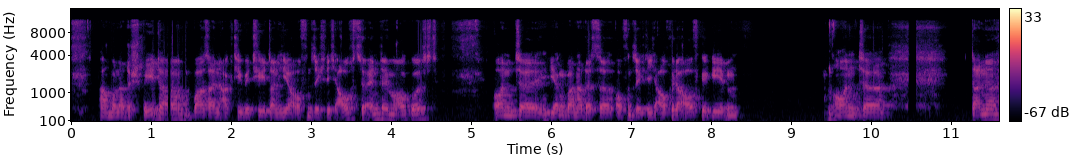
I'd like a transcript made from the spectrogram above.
Ein paar Monate später war seine Aktivität dann hier offensichtlich auch zu Ende im August und äh, irgendwann hat er es offensichtlich auch wieder aufgegeben. Und äh, dann äh,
